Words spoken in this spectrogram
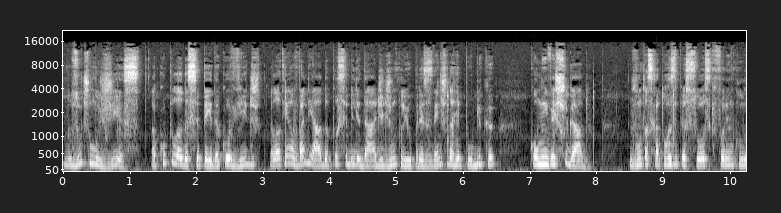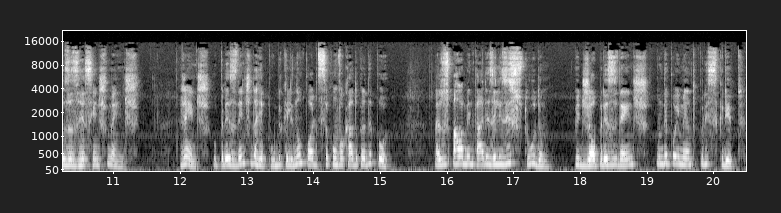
Nos últimos dias, a cúpula da CPI da Covid ela tem avaliado a possibilidade de incluir o presidente da República como investigado junto às 14 pessoas que foram inclusas recentemente. Gente, o presidente da República ele não pode ser convocado para depor, mas os parlamentares eles estudam pedir ao presidente um depoimento por escrito.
